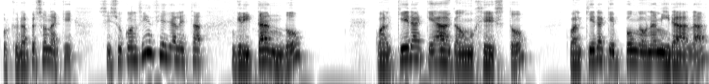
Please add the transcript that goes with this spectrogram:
Porque una persona que, si su conciencia ya le está gritando, cualquiera que haga un gesto, cualquiera que ponga una mirada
